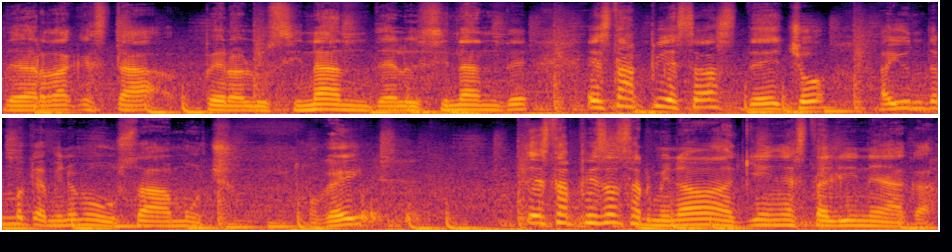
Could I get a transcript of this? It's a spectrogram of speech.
De verdad que está, pero alucinante, alucinante. Estas piezas, de hecho, hay un tema que a mí no me gustaba mucho, ¿ok? Estas piezas terminaban aquí en esta línea de acá.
